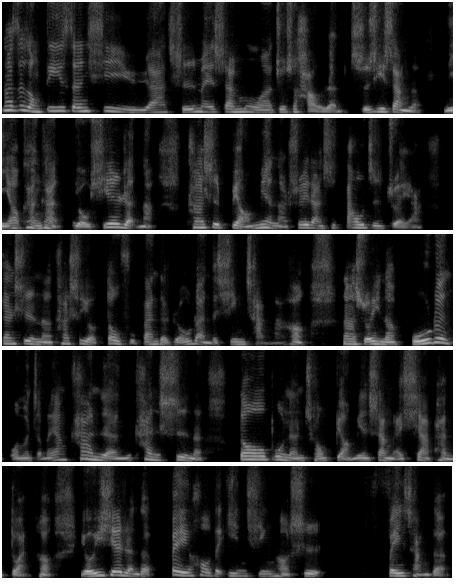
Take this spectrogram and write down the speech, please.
那这种低声细语啊，慈眉善目啊，就是好人。实际上呢，你要看看有些人呐，他是表面呢虽然是刀子嘴啊，但是呢，他是有豆腐般的柔软的心肠啊，哈。那所以呢，无论我们怎么样看人看事呢，都不能从表面上来下判断哈。有一些人的背后的阴心哈是。非常的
